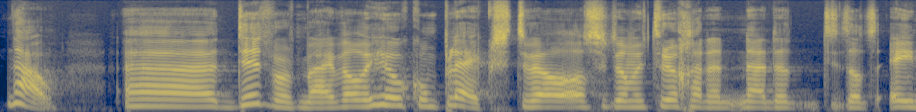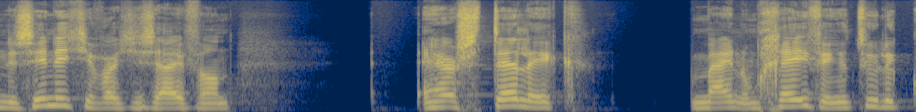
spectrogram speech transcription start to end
nou, eh, dit wordt mij wel heel complex. Terwijl als ik dan weer terug ga naar, dat, dat ene zinnetje wat je zei van, herstel ik mijn omgeving? Natuurlijk,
